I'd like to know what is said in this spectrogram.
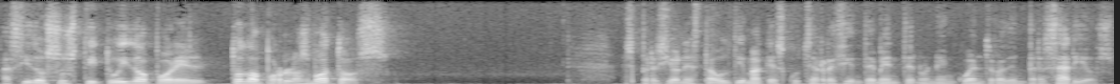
ha sido sustituido por el todo por los votos. Expresión esta última que escuché recientemente en un encuentro de empresarios.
